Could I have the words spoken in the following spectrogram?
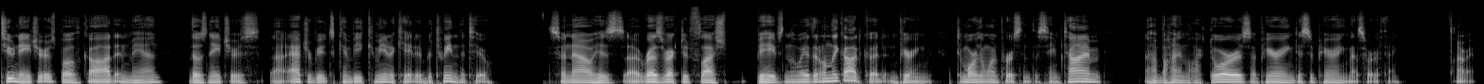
two natures, both God and man, those natures, uh, attributes can be communicated between the two. So now his uh, resurrected flesh behaves in the way that only God could, appearing to more than one person at the same time, uh, behind locked doors, appearing, disappearing, that sort of thing. All right.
